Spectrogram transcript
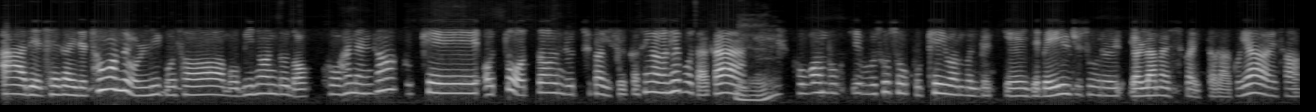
아, 네. 제가 이제 청원을 올리고서 뭐 민원도 넣고 하면서 국회 어, 또 어떤 루트가 있을까 생각을 해보다가 네. 보건복지부 소속 국회의원분들께 이제 메일 주소를 열람할 수가 있더라고요. 그래서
